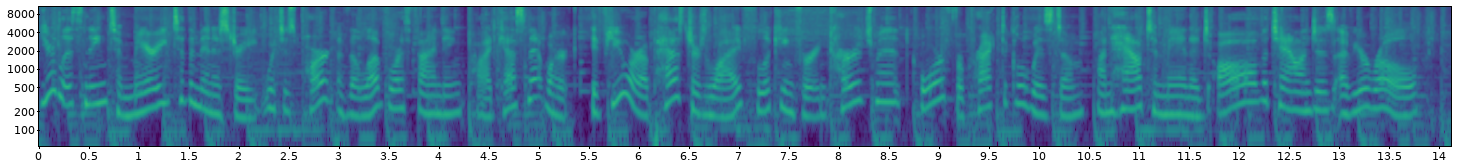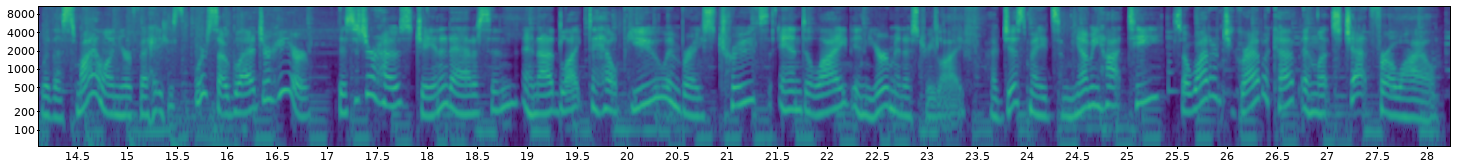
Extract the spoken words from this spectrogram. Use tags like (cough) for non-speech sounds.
You're listening to Married to the Ministry, which is part of the Love Worth Finding podcast network. If you are a pastor's wife looking for encouragement or for practical wisdom on how to manage all the challenges of your role with a smile on your (laughs) face, we're so glad you're here. This is your host, Janet Addison, and I'd like to help you embrace truth and delight in your ministry life. I've just made some yummy hot tea, so why don't you grab a cup and let's chat for a while?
